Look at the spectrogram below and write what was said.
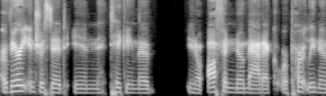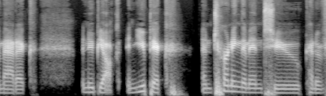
are very interested in taking the, you know, often nomadic or partly nomadic Inupiaq and Yupik and turning them into kind of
